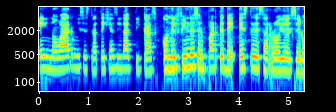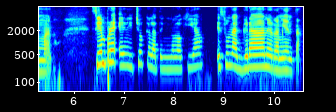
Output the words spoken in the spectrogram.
e innovar mis estrategias didácticas con el fin de ser parte de este desarrollo del ser humano. Siempre he dicho que la tecnología es una gran herramienta,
